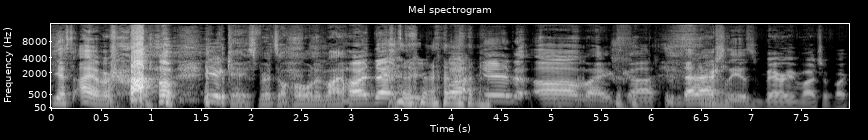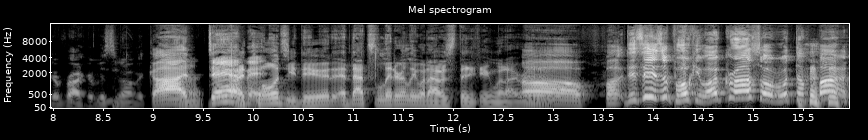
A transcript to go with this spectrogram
Yes, I have a problem. Your gaze burns a hole in my heart. That fucking. Oh my god, that actually is very much a fucking Brock and Misty moment. God damn it! I told you, dude. And that's literally what I was thinking when I read it. Oh fuck! This is a Pokemon crossover. What the fuck?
